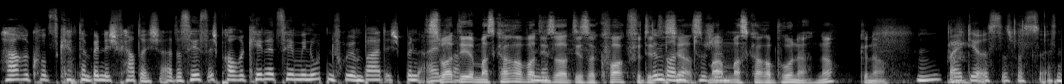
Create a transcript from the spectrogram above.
Haare kurz kämmt, dann bin ich fertig. Das heißt, ich brauche keine zehn Minuten früh im Bad. Ich bin Das einfach. war die Mascara, war dieser, dieser Quark für die Ma Mascarapone, ne? Genau. Hm, bei dir ist das was zu essen.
